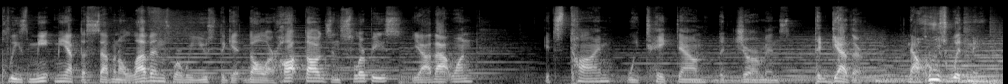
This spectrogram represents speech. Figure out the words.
please meet me at the 7 Elevens where we used to get dollar hot dogs and Slurpees. Yeah, that one. It's time we take down the Germans together. Now, who's with me?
